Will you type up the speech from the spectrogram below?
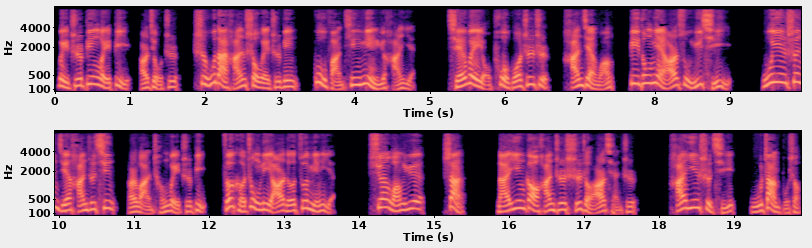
谓之兵未毕而救之，是吾待韩受魏之兵，故反听命于韩也。且未有破国之志，韩见王，必东面而速于其矣。吾因深结韩之亲而晚成魏之弊，则可重利而得尊名也。”宣王曰：“善。”乃因告韩之使者而遣之。韩因是齐，五战不胜，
